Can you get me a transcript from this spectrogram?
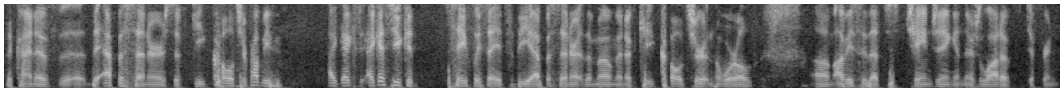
the kind of the, the epicenters of geek culture. Probably, I guess, I guess you could safely say it's the epicenter at the moment of geek culture in the world. Um, obviously, that's changing, and there's a lot of different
